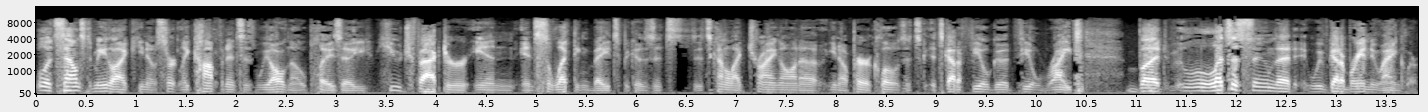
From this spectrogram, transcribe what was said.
Well, it sounds to me like you know certainly confidence, as we all know, plays a huge factor in in selecting baits because it's it's kind of like trying on a you know a pair of clothes. It's it's got to feel good, feel right. But let's assume that we've got a brand new angler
